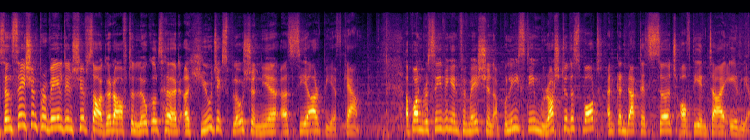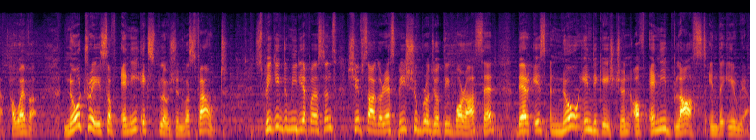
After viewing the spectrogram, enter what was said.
Sensation prevailed in Shivsagar after locals heard a huge explosion near a CRPF camp. Upon receiving information, a police team rushed to the spot and conducted search of the entire area. However, no trace of any explosion was found. Speaking to media persons, Shivsagar SP Shubrojyoti Bora said there is no indication of any blast in the area.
